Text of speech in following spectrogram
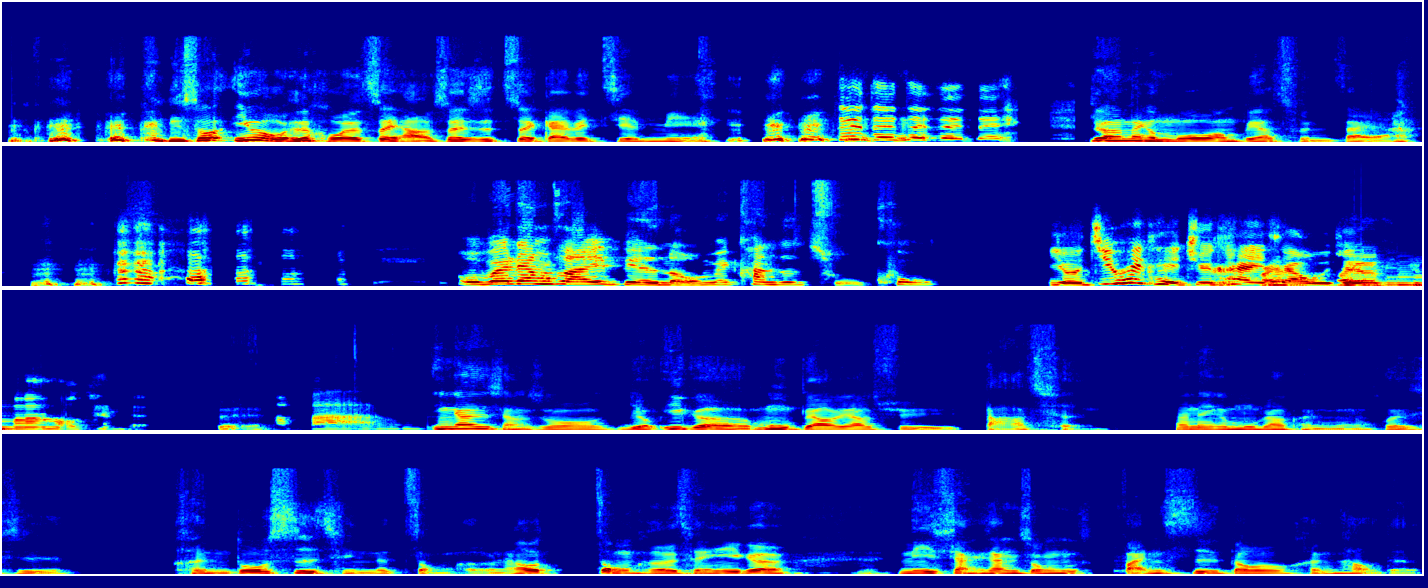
你说，因为我是活得最好，所以是最该被歼灭。对对对对对，就让那个魔王不要存在啊！我被晾在一边了，我没看这储库，有机会可以去看一下，我觉得蛮好看的。对，好吧，应该是想说有一个目标要去达成，那那个目标可能会是很多事情的总和，然后综合成一个你想象中凡事都很好的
